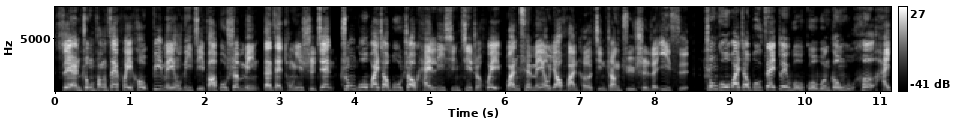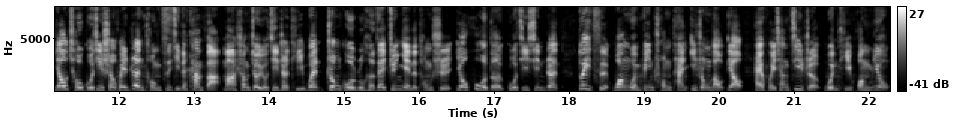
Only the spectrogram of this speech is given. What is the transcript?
虽然中方在会后并没有立即发布声明，但在同一时间，中国外交部召开例行记者会，完全没有要缓和紧张局势的意思。中国外交部在对我国文攻武吓，还要求国际社会认同自己的看法。马上就有记者提问：中国如何在军演的同时又获得国际信任？对此，汪文斌重谈一种老调，还回呛记者问题荒谬。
